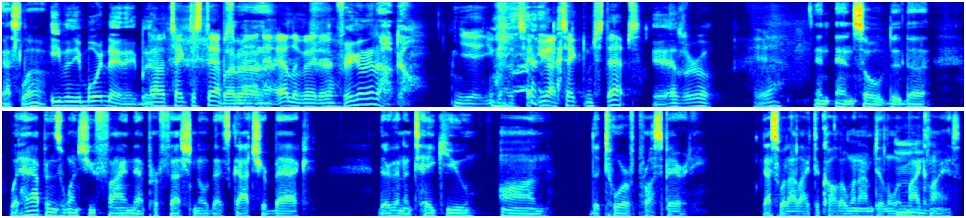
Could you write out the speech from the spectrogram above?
That's love. even your boy Day Day, but You gotta take the steps, But, man. uh, the elevator. figuring it out though. Yeah, you gotta take you gotta take them steps. Yeah, that's real. Yeah. And and so the, the what happens once you find that professional that's got your back, they're going to take you on the tour of prosperity. That's what I like to call it when I'm dealing with my clients.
